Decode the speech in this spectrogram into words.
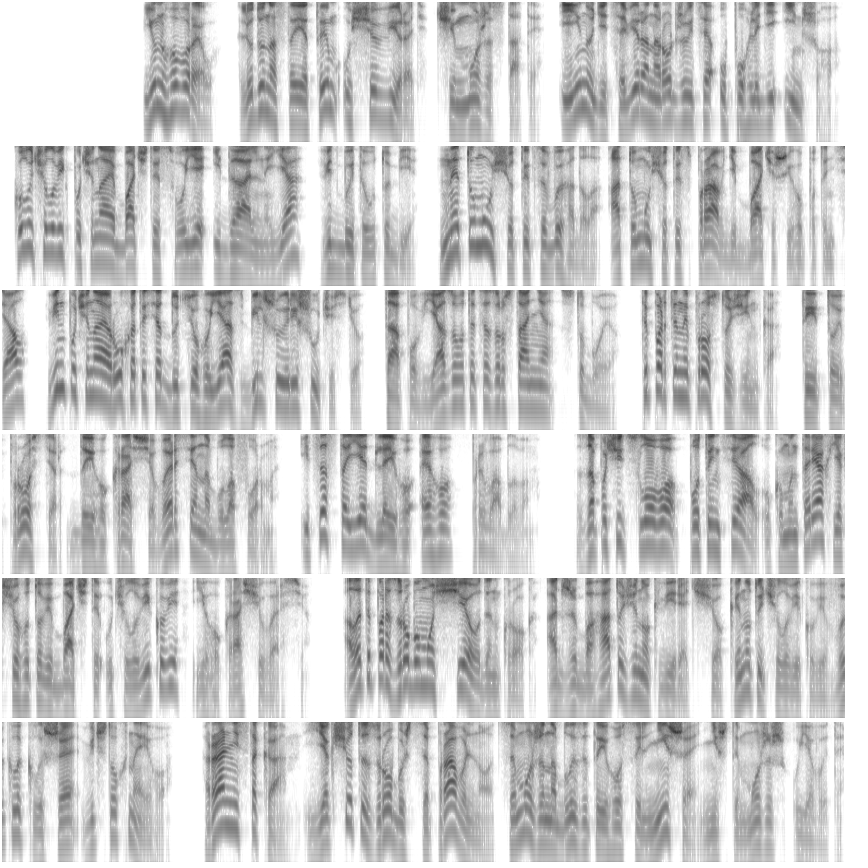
Юн говорив людина стає тим, у що вірить, чим може стати. І іноді ця віра народжується у погляді іншого. Коли чоловік починає бачити своє ідеальне я відбите у тобі, не тому, що ти це вигадала, а тому, що ти справді бачиш його потенціал, він починає рухатися до цього я з більшою рішучістю та пов'язувати це зростання з тобою. Тепер ти не просто жінка, ти той простір, де його краща версія набула форми, і це стає для його его привабливим. Запишіть слово потенціал у коментарях, якщо готові бачити у чоловікові його кращу версію. Але тепер зробимо ще один крок, адже багато жінок вірять, що кинути чоловікові виклик лише відштовхне його. Реальність така: якщо ти зробиш це правильно, це може наблизити його сильніше, ніж ти можеш уявити.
